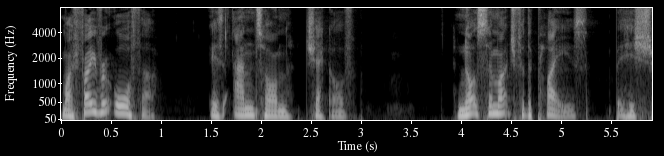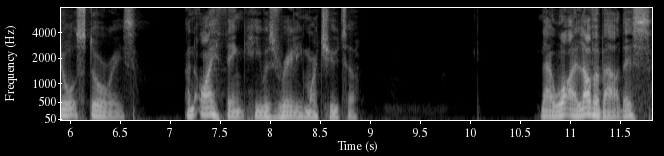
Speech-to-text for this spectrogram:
My favourite author is Anton Chekhov. Not so much for the plays, but his short stories. And I think he was really my tutor. Now, what I love about this,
